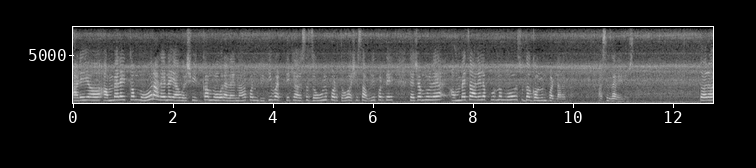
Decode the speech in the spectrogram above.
आणि आंब्याला इतका मोहर आलाय ना यावर्षी इतका मोहर आलाय ना पण भीती वाटते की असं जवळ पडतो अशी सावली पडते. त्याच्यामुळे आंब्याचा आलेला पूर्ण मोहर सुद्धा गळून पडणार आता असं झालंय नुसतं. तर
